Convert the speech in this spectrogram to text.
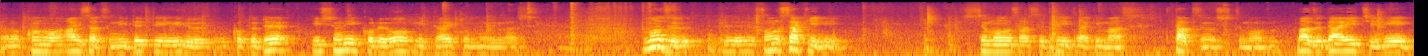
あのこの挨拶に出ていることで一緒にこれを見たいと思います。まず、えー、その先に質問させていただきます。2つの質問。まず第一に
